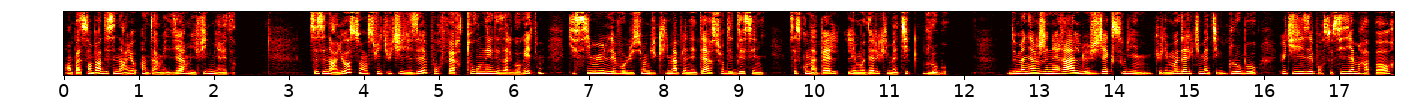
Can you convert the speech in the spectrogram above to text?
en passant par des scénarios intermédiaires mi-raisin. Ces scénarios sont ensuite utilisés pour faire tourner des algorithmes qui simulent l'évolution du climat planétaire sur des décennies. C'est ce qu'on appelle les modèles climatiques globaux. De manière générale, le GIEC souligne que les modèles climatiques globaux utilisés pour ce sixième rapport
